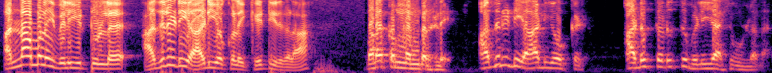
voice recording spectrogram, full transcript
அண்ணாமலை வெளியிட்டுள்ள அதிரடி ஆடியோக்களை கேட்டீர்களா? வணக்கம் நண்பர்களே. அதிரடி ஆடியோக்கள் அடுத்தடுத்து வெளியாகி உள்ளன.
